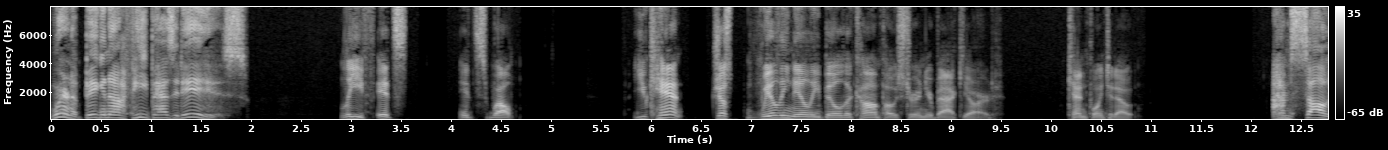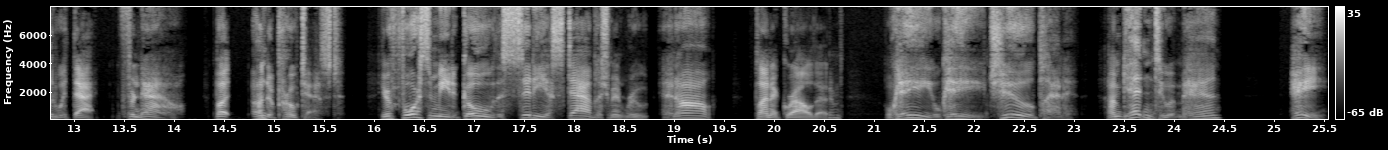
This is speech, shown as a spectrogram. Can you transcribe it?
We're in a big enough heap as it is. Leaf, it's. it's, well. You can't just willy nilly build a composter in your backyard, Ken pointed out. I'm solid with that, for now, but under protest. You're forcing me to go the city establishment route, and I'll. Planet growled at him. Okay, okay, chill, Planet. I'm getting to it, man. Hey,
